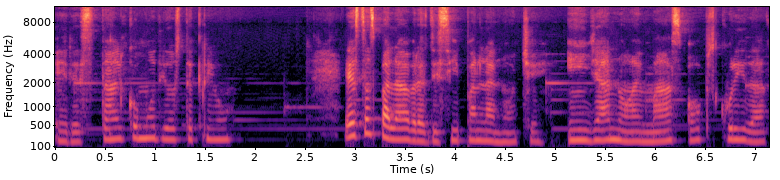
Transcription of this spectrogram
eres tal como Dios te creó estas palabras disipan la noche y ya no hay más obscuridad.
